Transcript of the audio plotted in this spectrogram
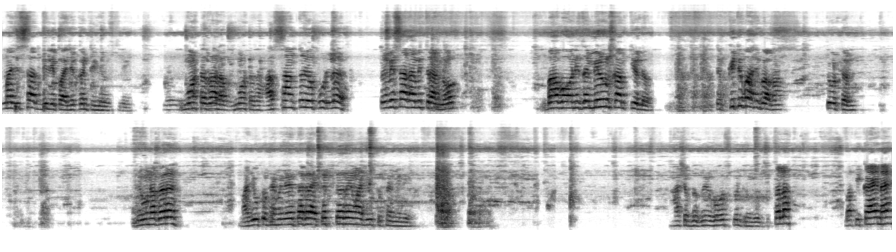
माझी साथ दिली पाहिजे कंटिन्युअसली मोठा झाला मोठा झाला. आज सांगतोय हो पुढलं. तुम्ही सांगा मित्रांनो बाबावानी जर मिळून काम केलं तर किती भारी बाबा टोटल देऊ नका कर माझी युट्यूब फॅमिली तगडा आहे कट्टर आहे माझी युट्यूब फॅमिली हा शब्द तुम्ही रोज कंटिन्यू बोलतो चला. बाकी काय नाही.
